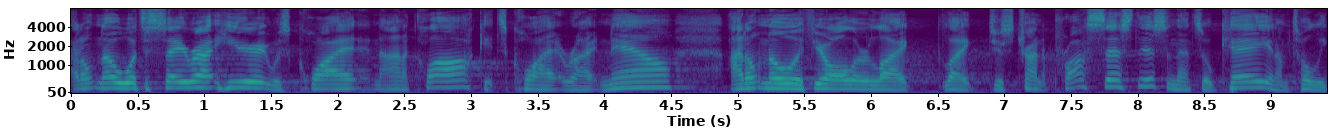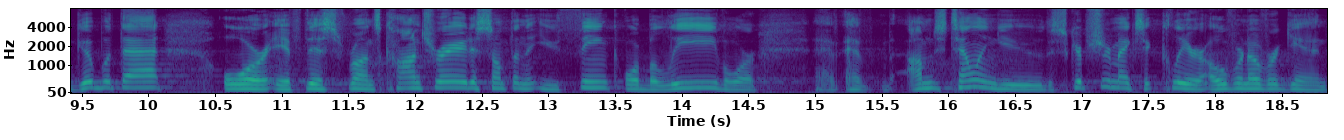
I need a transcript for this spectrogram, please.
I don't know what to say right here. It was quiet at 9 o'clock. It's quiet right now. I don't know if y'all are like, like just trying to process this, and that's okay, and I'm totally good with that. Or if this runs contrary to something that you think or believe, or have, have, I'm just telling you, the scripture makes it clear over and over again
